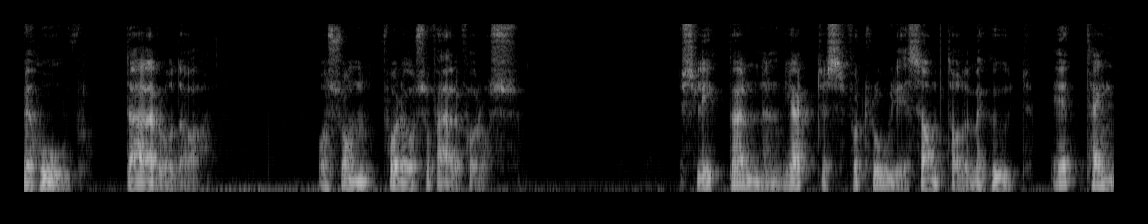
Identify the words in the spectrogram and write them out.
behov der og da og sånn får det også være for oss. Slik bønnen, hjertets fortrolige samtale med Gud, er et tegn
